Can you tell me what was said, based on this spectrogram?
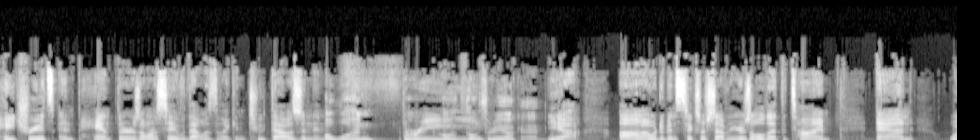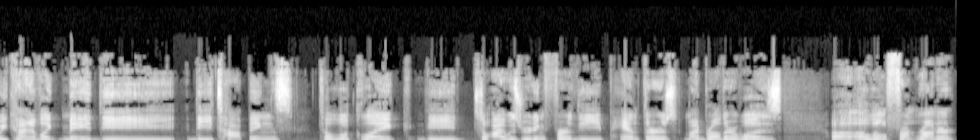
Patriots and Panthers. I want to say that was like in two thousand and A? Three? Oh, oh, three? Okay. yeah. Um, I would have been six or seven years old at the time. And we kind of like made the the toppings to look like the so I was rooting for the Panthers. My brother was uh, a little front runner.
